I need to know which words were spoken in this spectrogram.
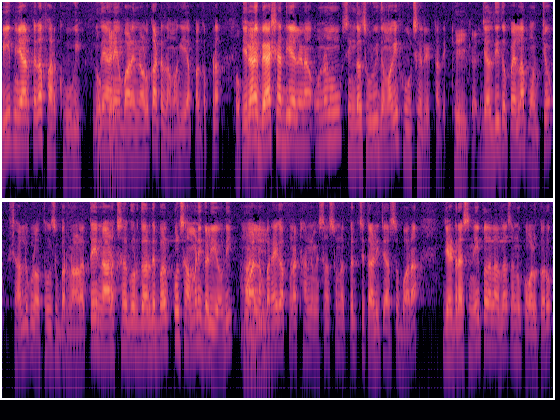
20 50 ਰੁਪਏ ਦਾ ਫ਼ਰਕ ਹੋਊਗੀ। ਲੁਧਿਆਣੇ ਵਾਲੇ ਨਾਲੋਂ ਘੱਟ ਦਵਾਂਗੇ ਆਪਾਂ ਕੱਪੜਾ। ਜਿਨ੍ਹਾਂ ਨੇ ਵਿਆਹ ਸ਼ਾਦੀ ਲੈਣਾ ਉਹਨਾਂ ਨੂੰ ਸਿੰਗਲ ਸੂਟ ਵੀ ਦਵਾਂਗੇ ਹੋਲਸੇਲ ਰੇਟਾਂ ਤੇ। ਠੀਕ ਆ ਜੀ। ਜਲਦੀ ਤੋਂ ਪਹਿਲਾਂ ਪਹੁੰਚੋ ਸ਼ਾਲੂ ਕਲੋਥ ਹਾਊਸ ਬਰਨਾਲਾ ਤੇ ਨਾਨਕਸਰ ਗੁਰਦੁਆਰੇ ਦੇ ਬਿਲਕੁਲ ਸਾਹਮਣੇ ਗਲੀ ਆਉਂਦੀ। ਮੋਬਾਈਲ ਨੰਬਰ ਹੈਗਾ ਆਪਣਾ 9876944412 ਜੇ ਐਡਰੈਸ ਨਹੀਂ ਪਤਾ ਲੱਗਦਾ ਸਾਨੂੰ ਕਾਲ ਕਰੋ।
